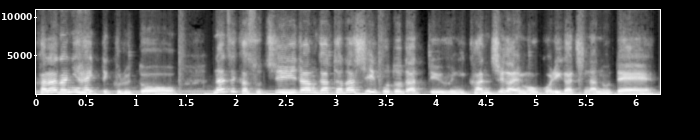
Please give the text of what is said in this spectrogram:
体に入ってくるとなぜかそちらが正しいことだっていうふうに勘違いも起こりがちなので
